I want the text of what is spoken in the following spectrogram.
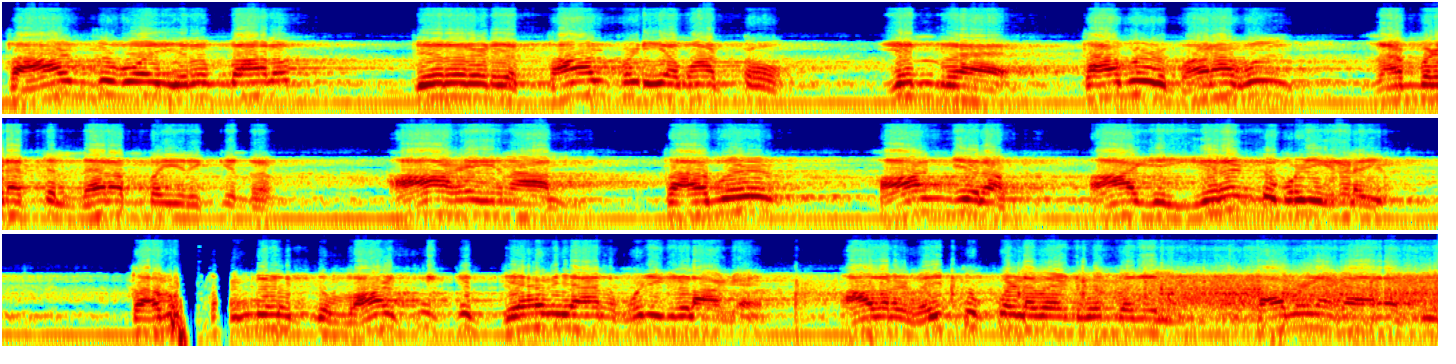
தாழ்ந்து போய் இருந்தாலும் பிறருடைய தாழ்படிய மாட்டோம் என்ற தமிழ் மரபு நம்மிடத்தில் நிரம்ப இருக்கின்றது. ஆகையினால் தமிழ் ஆங்கிலம் ஆகிய இரண்டு மொழிகளையும் தமிழ் தங்களுக்கு வாழ்க்கைக்கு தேவையான மொழிகளாக அவர்கள் வைத்துக் கொள்ள வேண்டும் என்பதில் தமிழக அரசு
